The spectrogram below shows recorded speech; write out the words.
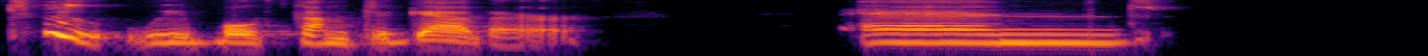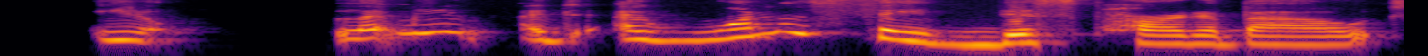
two. We both come together. And, you know, let me, I, I want to say this part about,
